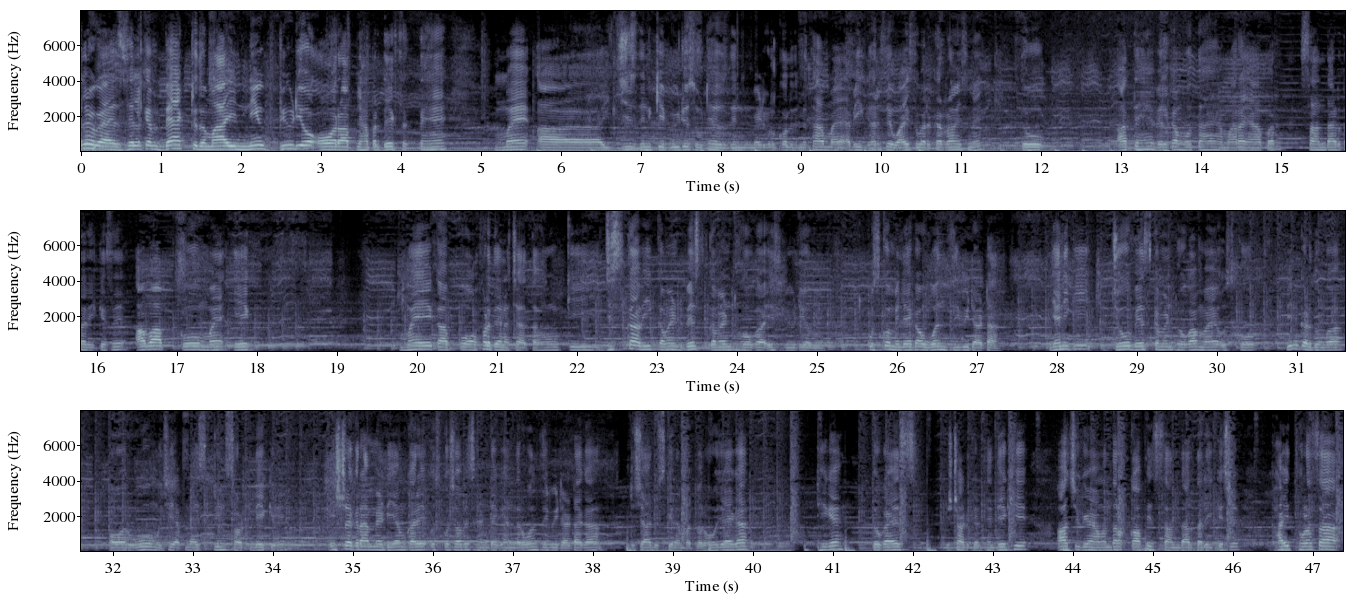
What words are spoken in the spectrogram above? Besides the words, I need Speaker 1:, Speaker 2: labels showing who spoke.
Speaker 1: Hello guys welcome back to the my new video और आप यहाँ पर देख सकते हैं मैं आ, जिस दिन की वीडियो शूट है उस दिन मेडिकल कॉलेज में था मैं अभी घर से वॉइस ओवर कर रहा हूँ इसमें तो आते हैं वेलकम होता है हमारा यहाँ पर शानदार तरीके से। अब आपको मैं एक मैं एक आपको ऑफ़र देना चाहता हूँ कि जिसका भी कमेंट बेस्ट कमेंट होगा इस वीडियो में उसको मिलेगा वन जी डाटा यानी कि जो बेस्ट कमेंट होगा, मैं उसको पिन कर दूँगा और वो मुझे अपना स्क्रीन शॉट लेके इंस्टाग्राम में डीएम करे। उसको 24 घंटे के अंदर वन जी डाटा का रिचार्ज उसके नंबर पर हो जाएगा। ठीक है? तो गैस स्टार्ट करते हैं। देखिए, आ चुके हैं हम अंदर। काफ़ी शानदार तरीके से। भाई, थोड़ा सा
